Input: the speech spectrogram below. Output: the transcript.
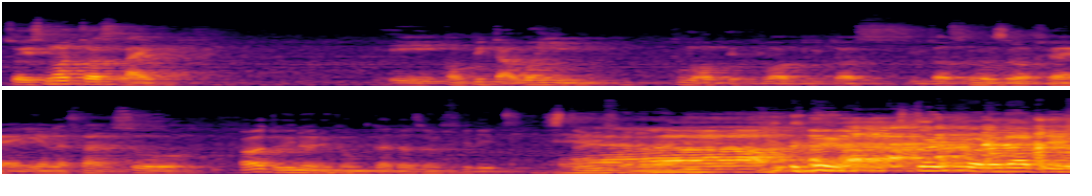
So it's not just like a computer when you pull up the plug, it just it just goes off. you understand? So How do we know the computer doesn't feel it? Story for another day. Story for another day.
